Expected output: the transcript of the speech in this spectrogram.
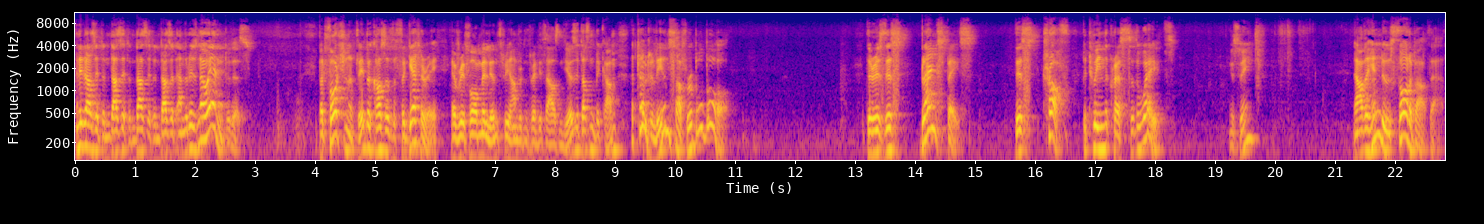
And it does it, and does it, and does it, and does it, and there is no end to this. But fortunately, because of the forgettery every 4,320,000 years, it doesn't become a totally insufferable bore. There is this blank space, this trough between the crests of the waves. You see? Now the Hindus thought about that.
